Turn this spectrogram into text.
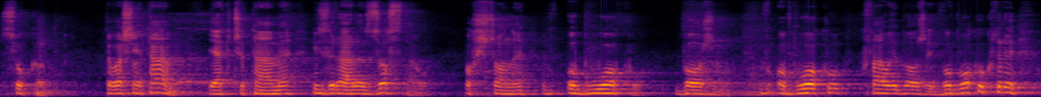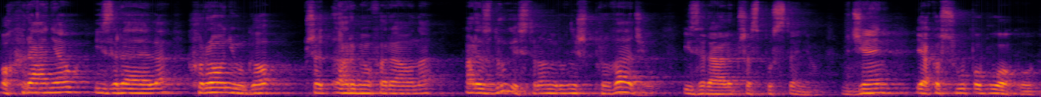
Sukot? To właśnie tam, jak czytamy, Izrael został ochrzczony w obłoku Bożym, w obłoku chwały Bożej, w obłoku, który ochraniał Izraela, chronił go przed armią faraona, ale z drugiej strony również prowadził Izrael przez pustynię. W dzień jako słup obłoku,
